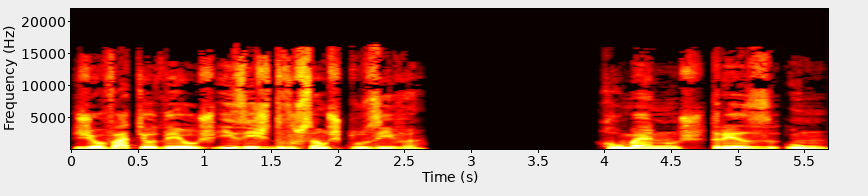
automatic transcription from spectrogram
Jeová teu Deus exige devoção exclusiva. Romanos 13, 1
